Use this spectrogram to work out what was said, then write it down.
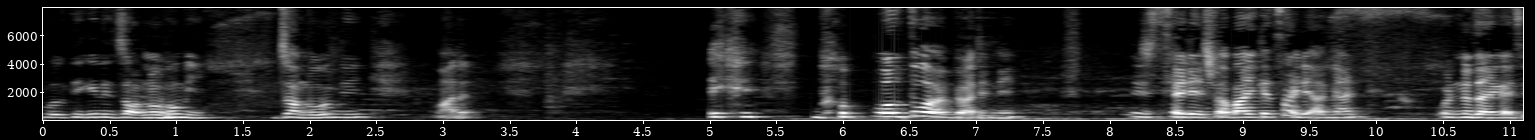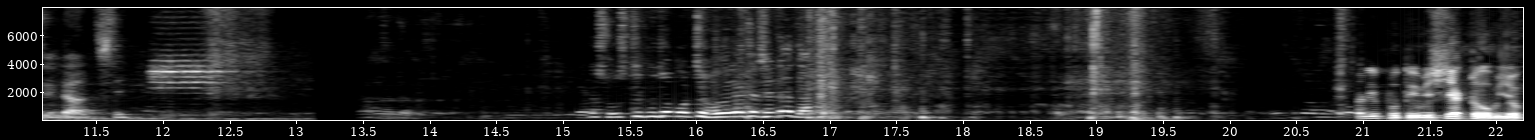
বলতে গেলে জন্মভূমি জন্মভূমি মানে বলতেও আমি পারিনি। ছেড়ে সবাইকে ছাড়ে আমি আর অন্য জায়গায় চলে আসছি। ষষ্ঠী পুজো করছে, হয়ে গেছে সেটা? তারই প্রতিবেশী একটা অভিযোগ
